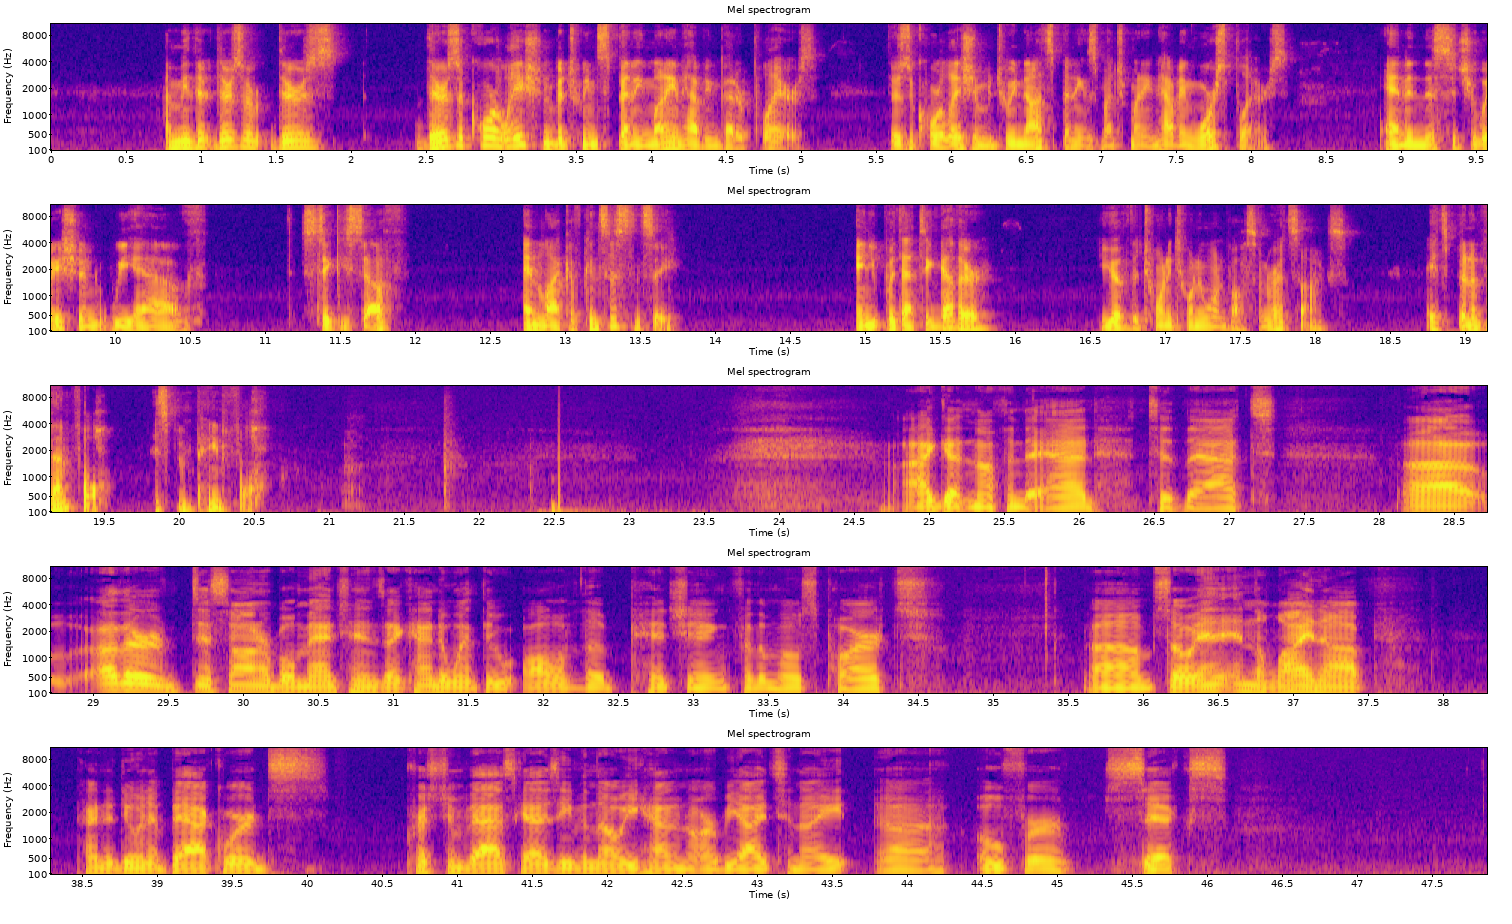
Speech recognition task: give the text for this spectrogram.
I mean, there, there's a there's there's a correlation between spending money and having better players. There's a correlation between not spending as much money and having worse players. And in this situation, we have sticky stuff and lack of consistency. And you put that together, you have the 2021 Boston Red Sox. It's been eventful. It's been painful. I got nothing to add to that. Uh, other dishonorable mentions, I kind of went through all of the pitching for the most part. Um, so in, in the lineup, kind of doing it backwards. Christian Vasquez, even though he had an RBI tonight, uh, 0 for 6.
